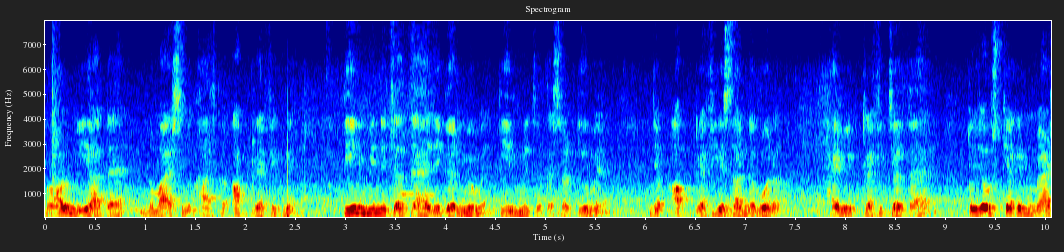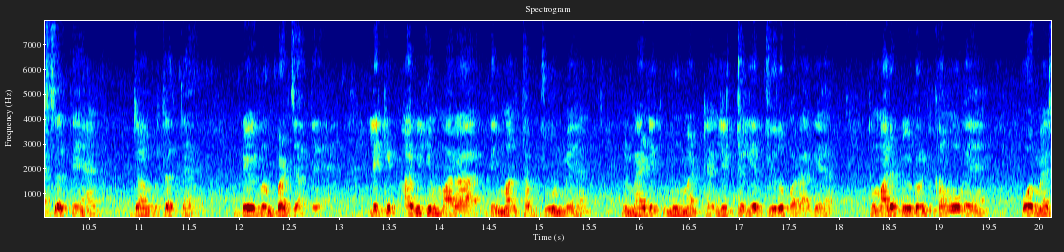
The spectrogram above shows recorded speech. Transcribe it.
प्रॉब्लम ये आता है, नुमाइश में खासकर अप ट्रैफ़िक में, तीन महीने चलता है ये गर्मियों में, तीन महीने चलता है सर्दियों में। जब अप ट्रैफ़िक सर ने बोला हाईवे ट्रैफ़िक चलता है तो जब उसके आगे नुमाइश चलते हैं, जानवर चलते हैं ब्रेकडाउन बढ़ जाते हैं। लेकिन अभी जो हमारा द मंथ ऑफ़ जून में है नोमैडिक मूवमेंट है लिटरली अब ज़ीरो पर आ गया है तो हमारे ब्रेकडाउन भी कम हो गए हैं। और मैं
